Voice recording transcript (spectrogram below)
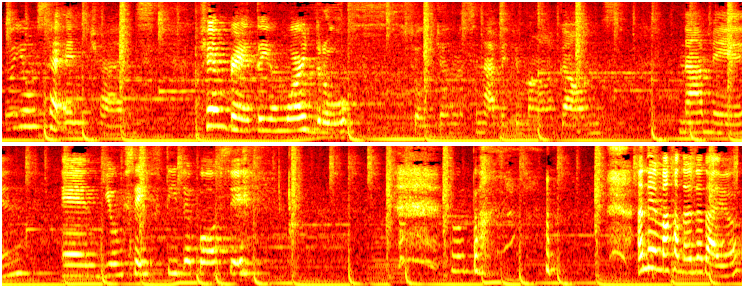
Ito yung sa entrance. Siyempre, ito yung wardrobe. So, dyan na sinabit yung mga gowns namin. And yung safety deposit. Ito. ano yun? Makanood na tayo?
